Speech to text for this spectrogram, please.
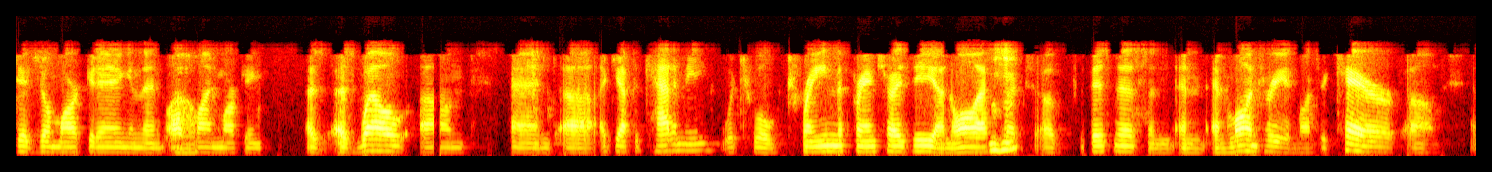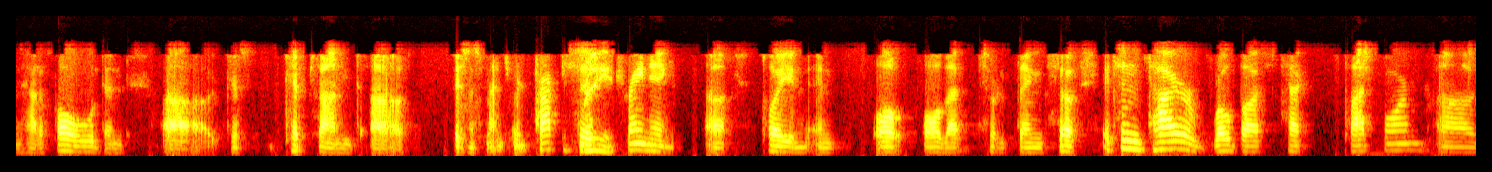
digital marketing and then Wow. offline marketing as, as well. Um, and uh, a Jeff Academy, which will train the franchisee on all aspects of business and, and, and laundry and laundry care um, and how to fold and uh, just tips on uh, business management practices, Right. training, uh, employee, and, and all all that sort of thing. So it's an entire robust tech platform, uh,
